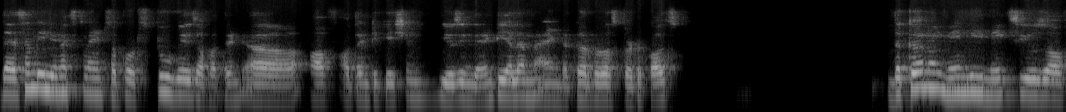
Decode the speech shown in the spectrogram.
The SMB Linux client supports two ways of, authentic, uh, of authentication using the NTLM and the Kerberos protocols the kernel mainly makes use of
